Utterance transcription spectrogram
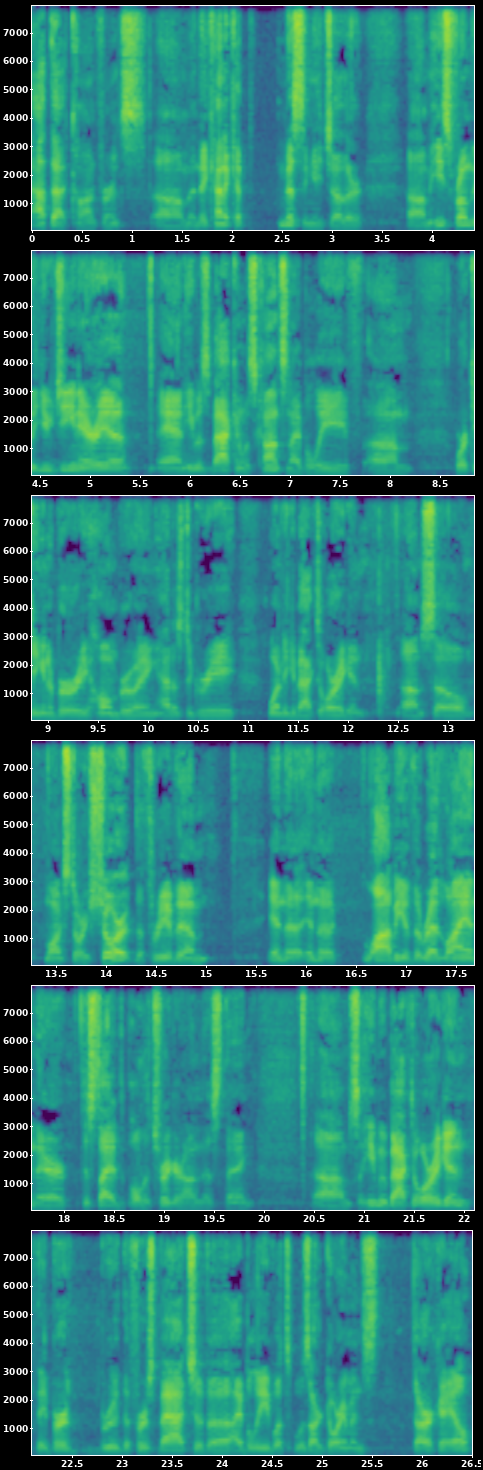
at that conference um, and they kind of kept missing each other um, he's from the eugene area and he was back in wisconsin i believe um, working in a brewery home brewing had his degree wanted to get back to oregon um, so long story short the three of them in the in the lobby of the red lion there decided to pull the trigger on this thing um, so he moved back to Oregon. They brewed, brewed the first batch of, uh, I believe, what was our Doryman's Dark Ale.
